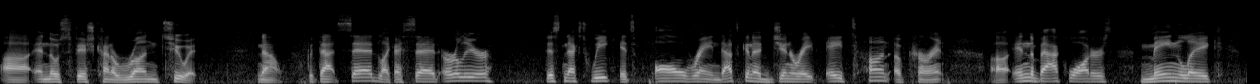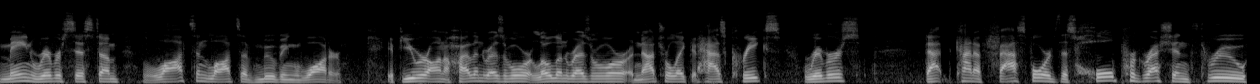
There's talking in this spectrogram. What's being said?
uh, and those fish kind of run to it. Now, with that said, like I said earlier, this next week, it's all rain. That's gonna generate a ton of current uh, in the backwaters, main lake, main river system, lots and lots of moving water. If you are on a highland reservoir, lowland reservoir, a natural lake that has creeks, rivers, that kind of fast forwards this whole progression through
